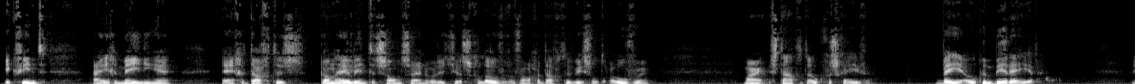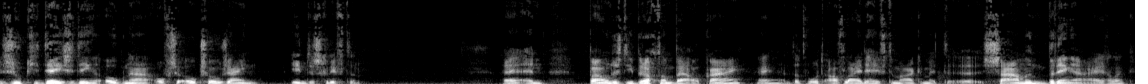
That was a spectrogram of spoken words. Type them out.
Ik vind eigen meningen en gedachten kan heel interessant zijn hoor, dat je als gelovige van gedachten wisselt over. Maar staat het ook geschreven? Ben je ook een bereer? Zoek je deze dingen ook na of ze ook zo zijn in de schriften? en Paulus die bracht dan bij elkaar, dat woord afleiden heeft te maken met uh, samenbrengen eigenlijk.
